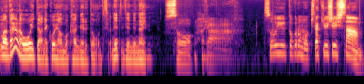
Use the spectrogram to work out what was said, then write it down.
まあだから大分はねこういう案も考えると思うんですよね。全然ないのそうか、そういうところも北九州市さん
